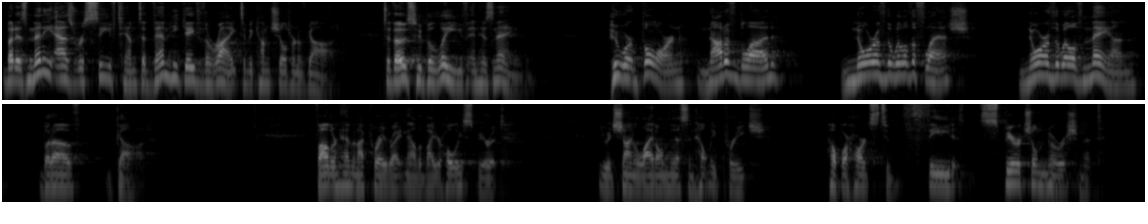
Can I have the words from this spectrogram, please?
But as many as received him, to them he gave the right to become children of God, to those who believe in his name, who were born not of blood, nor of the will of the flesh, nor of the will of man, but of God. Father in heaven, I pray right now that by your Holy Spirit, you would shine a light on this and help me preach. Help our hearts to feed spiritual nourishment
